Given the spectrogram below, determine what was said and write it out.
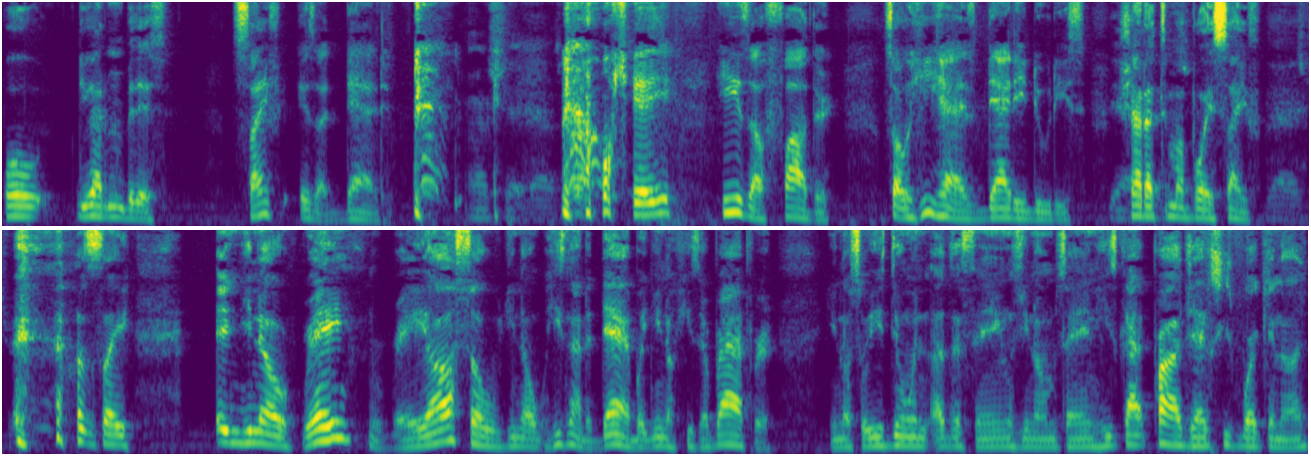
Well, you got to remember this. Syph is a dad. Oh shit, okay, he's a father, so he has daddy duties. Yeah, Shout out to my boy Syph. That is true. I was like, and you know, Ray, Ray also, you know, he's not a dad, but you know, he's a rapper. You know, so he's doing other things. You know what I'm saying? He's got projects he's working on.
